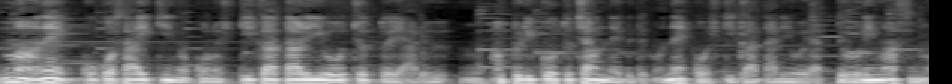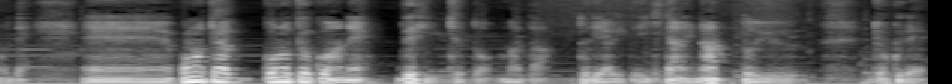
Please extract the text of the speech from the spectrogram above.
まあね、ここ最近のこの弾き語りをちょっとやる、アプリコートチャンネルでもね、こう弾き語りをやっておりますので、えー、この曲、この曲はね、ぜひちょっとまた取り上げていきたいなという曲で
